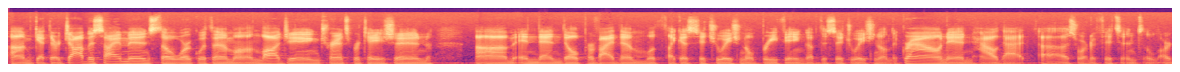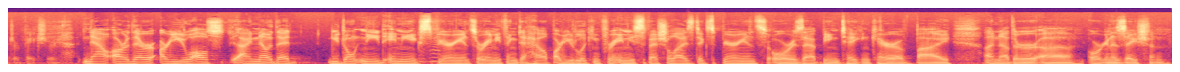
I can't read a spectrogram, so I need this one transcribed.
um, get their job assignments. They'll work with them on lodging, transportation, um, and then they'll provide them with like a situational briefing of the situation on the ground and how that uh, sort of fits into the larger picture. Now, are there, are you also, I know that you don't need any experience or anything to help. Are you looking for any specialized experience or is that being taken care of by another uh, organization?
